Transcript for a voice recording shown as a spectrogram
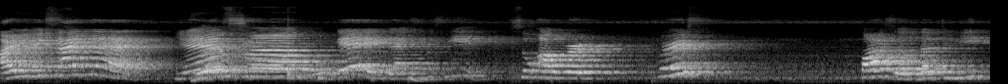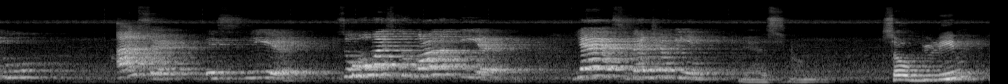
Are you excited? Yes, ma'am. Okay, let's proceed. So our first puzzle that you need to answer is here. So who wants to volunteer? Yes, Benjamin. Yes. Um, so, Bulin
